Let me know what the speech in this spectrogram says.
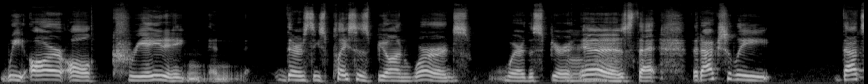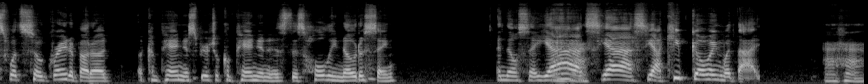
we are all creating and there's these places beyond words where the spirit mm-hmm. is that that actually that's what's so great about a, a companion spiritual companion is this holy noticing and they'll say yes mm-hmm. yes yeah keep going with that Mm-hmm.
